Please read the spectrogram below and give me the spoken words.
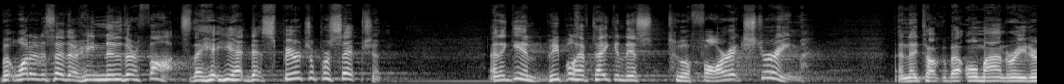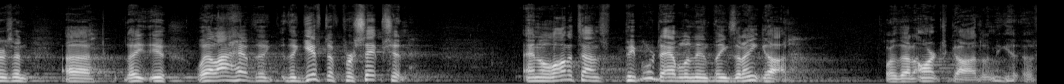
But what did it say there? He knew their thoughts. They, he had that spiritual perception. And again, people have taken this to a far extreme. And they talk about, oh, mind readers, and uh, they, well, I have the, the gift of perception. And a lot of times people are dabbling in things that ain't God or that aren't God. Let me get a.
